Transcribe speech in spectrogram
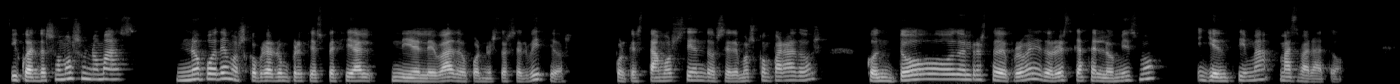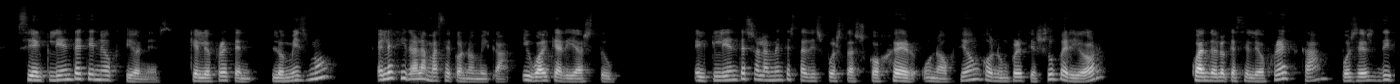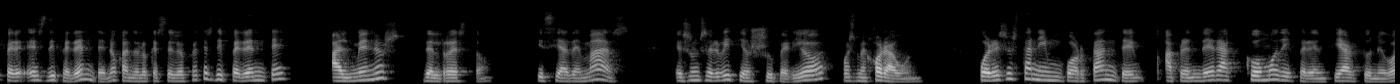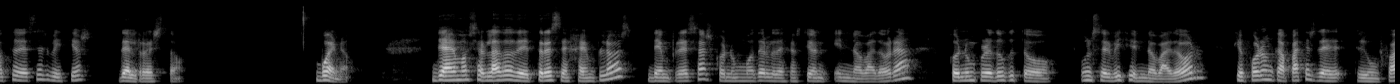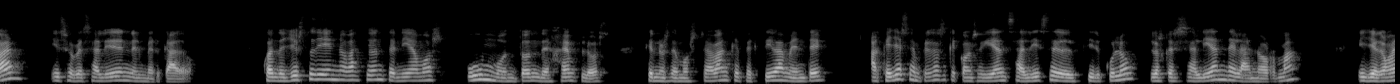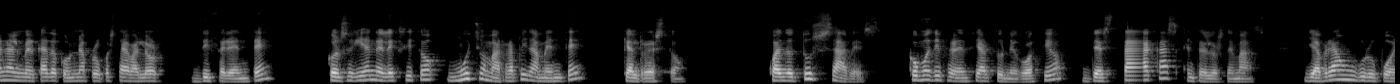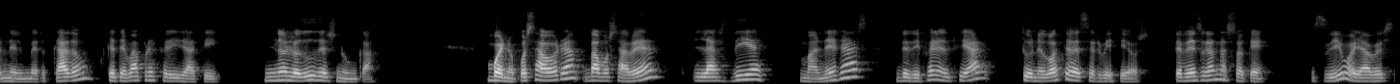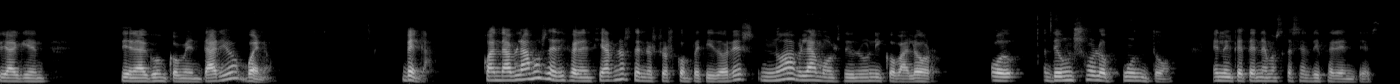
Y cuando somos uno más, no podemos cobrar un precio especial ni elevado por nuestros servicios, porque estamos siendo, seremos comparados con todo el resto de proveedores que hacen lo mismo y encima más barato. Si el cliente tiene opciones que le ofrecen lo mismo, elegirá la más económica, igual que harías tú. El cliente solamente está dispuesto a escoger una opción con un precio superior cuando lo que se le ofrezca pues es, es diferente, ¿no? Cuando lo que se le ofrece es diferente al menos del resto. Y si además es un servicio superior, pues mejor aún. Por eso es tan importante aprender a cómo diferenciar tu negocio de servicios del resto. Bueno, ya hemos hablado de tres ejemplos de empresas con un modelo de gestión innovadora, con un producto, un servicio innovador, que fueron capaces de triunfar y sobresalir en el mercado. Cuando yo estudié innovación teníamos un montón de ejemplos que nos demostraban que efectivamente aquellas empresas que conseguían salirse del círculo, los que se salían de la norma y llegaban al mercado con una propuesta de valor diferente, conseguían el éxito mucho más rápidamente que el resto. Cuando tú sabes cómo diferenciar tu negocio, destacas entre los demás y habrá un grupo en el mercado que te va a preferir a ti. No lo dudes nunca. Bueno, pues ahora vamos a ver las 10 maneras de diferenciar tu negocio de servicios. ¿Tenéis ganas o qué? Sí, voy a ver si alguien tiene algún comentario. Bueno, venga, cuando hablamos de diferenciarnos de nuestros competidores, no hablamos de un único valor o de un solo punto en el que tenemos que ser diferentes.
